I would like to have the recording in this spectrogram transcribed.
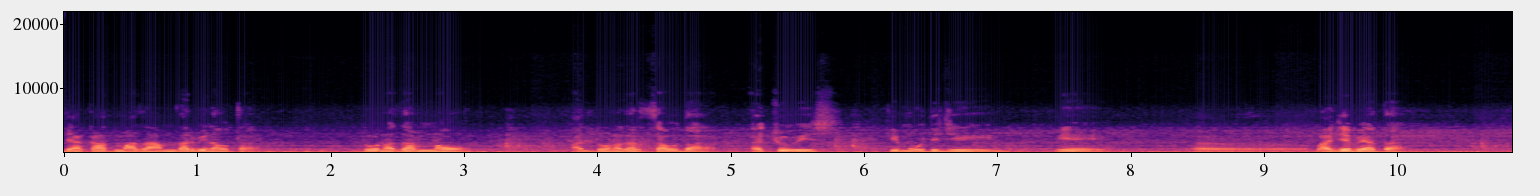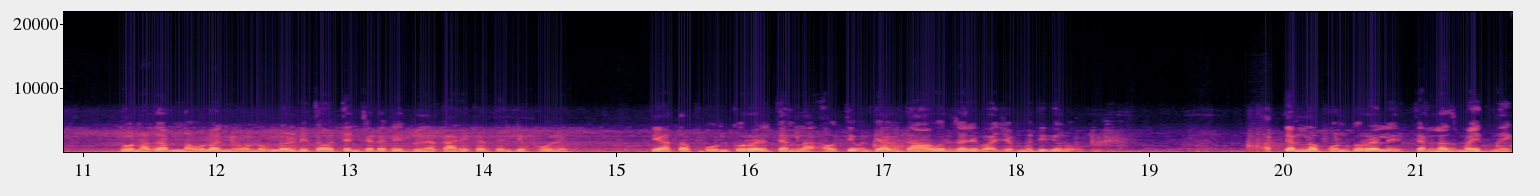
त्या काळात माझा आमदार बी नव्हता. दोन हजार नऊ आणि दोन हजार चौदा चोवीस की मोदीजी हे भाजप हे आता दोन हजार नऊला निवडणूक लढली तेव्हा त्यांच्याकडे काही जुन्या कार्यकर्त्यांचे फोन आहेत. ते आता फोन करू राहिले. त्यांना अहो ते म्हणते आम्ही दहा वर्ष झाले भाजपमध्ये गेलो. त्यांना फोन करू राहिले. त्यांनाच माहीत नाही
